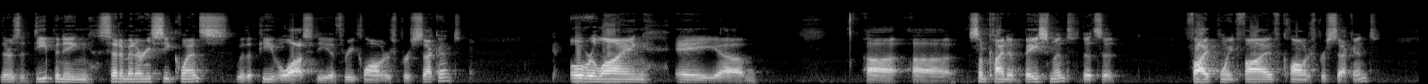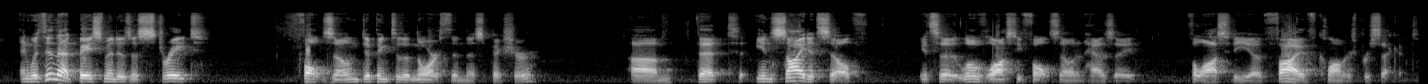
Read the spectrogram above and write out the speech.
there's a deepening sedimentary sequence with a p velocity of three kilometers per second, overlying a um, uh, some kind of basement that's at 5.5 kilometers per second, and within that basement is a straight fault zone dipping to the north in this picture. Um, that inside itself, it's a low velocity fault zone and has a velocity of five kilometers per second.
